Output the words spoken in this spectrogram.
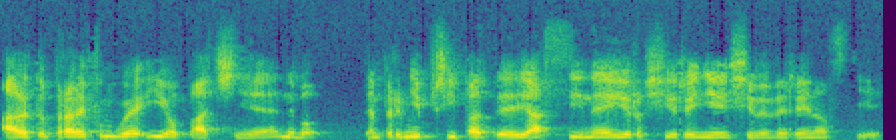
Ale to právě funguje i opačně, nebo ten první případ je asi nejrozšířenější ve veřejnosti.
